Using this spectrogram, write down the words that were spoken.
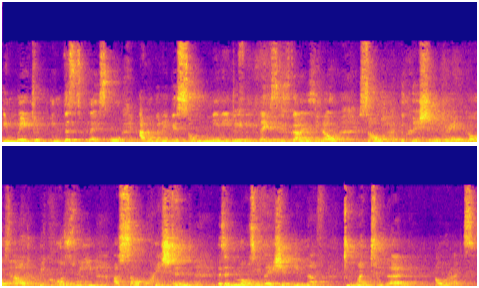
in Wentworth in this place? Or I'm going to, there's so many, many places, guys, you know. So the question again goes out, because we are so questioned, is it motivation enough to want to learn our rights?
